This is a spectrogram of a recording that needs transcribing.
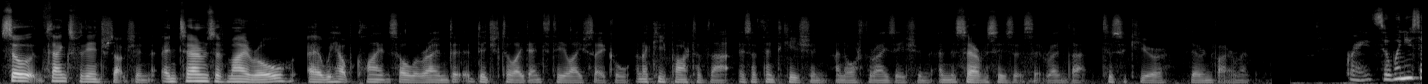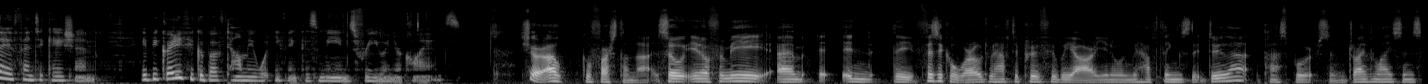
So, thanks for the introduction. In terms of my role, uh, we help clients all around the digital identity lifecycle, and a key part of that is authentication and authorization and the services that sit around that to secure their environment. Great. So, when you say authentication, it'd be great if you could both tell me what you think this means for you and your clients. Sure, I'll go first on that. So, you know, for me, um, in the physical world, we have to prove who we are, you know, and we have things that do that, passports and driving license.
